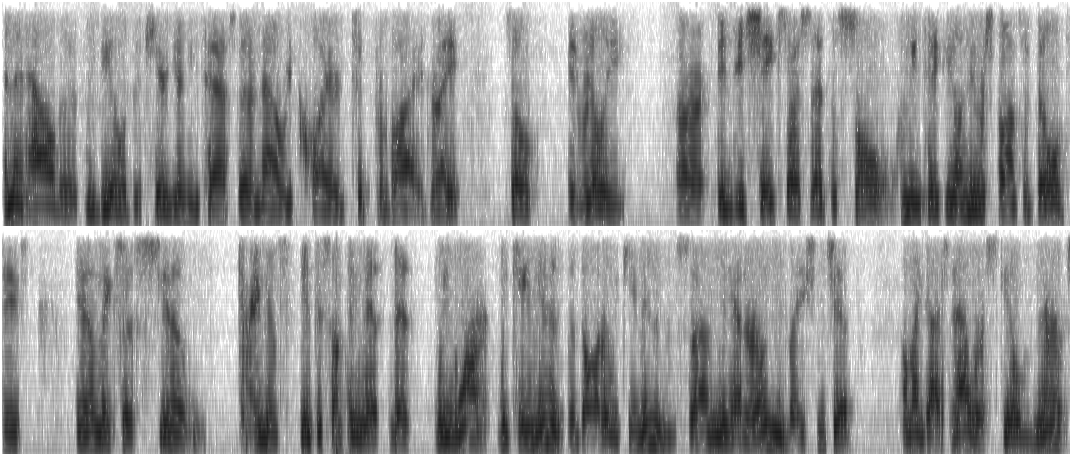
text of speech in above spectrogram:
and then how the, we deal with the caregiving tasks that are now required to provide, right? So it really are it, it shakes us at the soul. I mean, taking on new responsibilities, you know, makes us, you know, kind of into something that that we weren't. We came in as the daughter, we came in as the son, we had our own relationship. Oh my gosh, now we're a skilled nurse,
